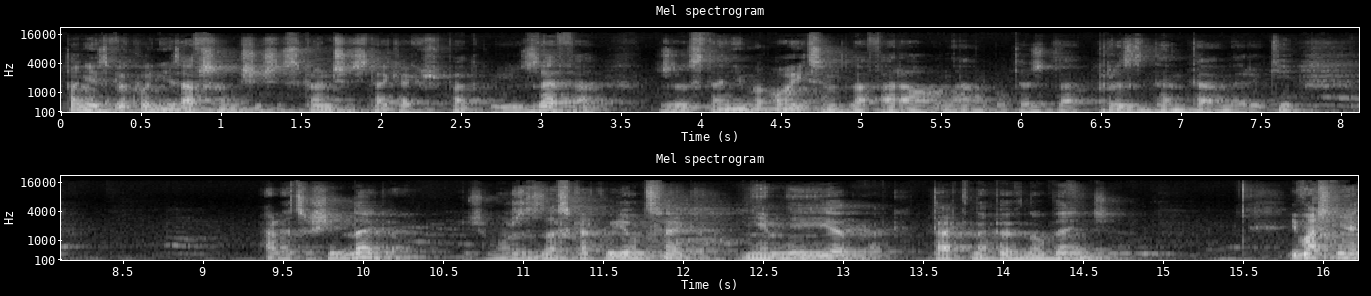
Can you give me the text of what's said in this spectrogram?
to niezwykłe nie zawsze musi się skończyć tak jak w przypadku Józefa, że zostaniemy ojcem dla faraona albo też dla prezydenta Ameryki, ale coś innego, być może zaskakującego. Niemniej jednak, tak na pewno będzie. I właśnie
